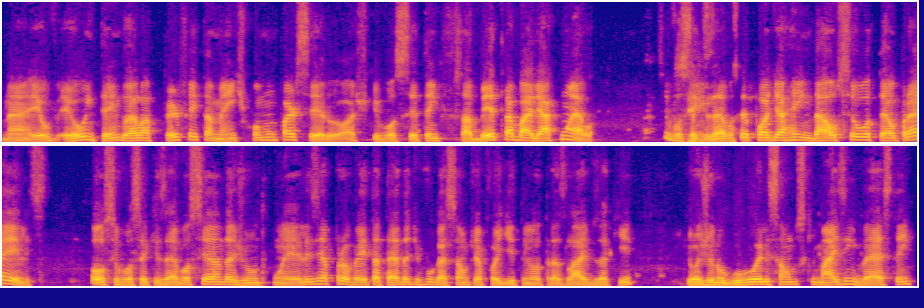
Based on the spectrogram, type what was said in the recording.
né? Eu, eu entendo ela perfeitamente como um parceiro. Eu acho que você tem que saber trabalhar com ela. Se você Sim. quiser, você pode arrendar o seu hotel para eles. ou se você quiser, você anda junto com eles e aproveita até da divulgação, que já foi dito em outras lives aqui, que hoje no Google eles são dos que mais investem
